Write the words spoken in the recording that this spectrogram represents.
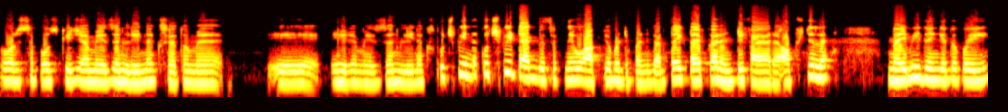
और सपोज़ कीजिए अमेजन लिनक्स है तो मैं अमेजन लिनक्स कुछ भी कुछ भी टैग दे सकते हैं, वो आपके ऊपर डिपेंड करता है। एक टाइप का आइडेंटिफायर है ऑप्शनल है। नहीं भी देंगे तो कोई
